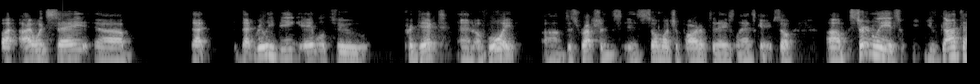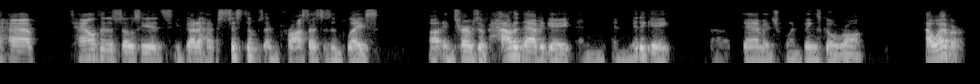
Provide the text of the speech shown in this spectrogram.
But I would say uh, that that really being able to predict and avoid um, disruptions is so much a part of today's landscape. So um, certainly, it's you've got to have talented associates. You've got to have systems and processes in place uh, in terms of how to navigate and, and mitigate uh, damage when things go wrong. However,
